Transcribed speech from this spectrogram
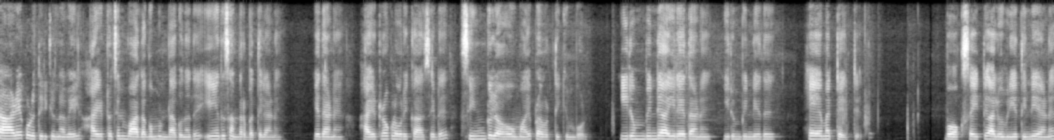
താഴെ കൊടുത്തിരിക്കുന്നവയിൽ ഹൈഡ്രജൻ വാതകം ഉണ്ടാകുന്നത് ഏത് സന്ദർഭത്തിലാണ്? ഏതാണ്? ഹൈഡ്രോക്ലോറിക് ആസിഡ് സിങ്ക് ലോഹവുമായി പ്രവർത്തിക്കുമ്പോൾ. ഇരുമ്പിന്റെ അയിരേതാണ് ഇരുമ്പിന്റേത് ഹേമറ്റൈറ്റ്. ബോക്സൈറ്റ് അലൂമിനിയത്തിന്റെയാണ്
